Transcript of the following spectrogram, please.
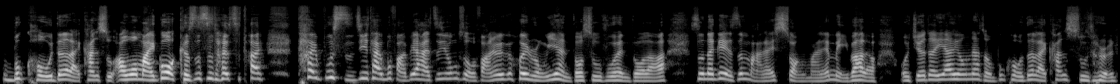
Book holder 来看书啊，我买过，可是实在是太太不实际，太不方便，还是用手翻会会容易很多，舒服很多了啊。所以那个也是买来爽，买来美罢了。我觉得要用那种 book holder 来看书的人，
